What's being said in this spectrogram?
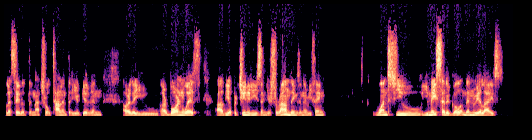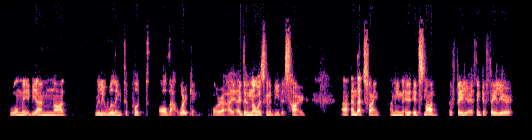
let's say that the natural talent that you're given or that you are born with, uh, the opportunities and your surroundings and everything. Once you you may set a goal and then realize, well, maybe I'm not really willing to put all that work in, or I, I didn't know it's going to be this hard, uh, and that's fine. I mean, it, it's not a failure. I think a failure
